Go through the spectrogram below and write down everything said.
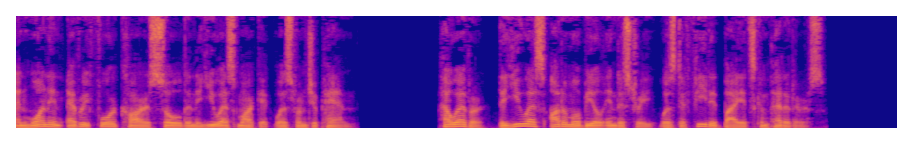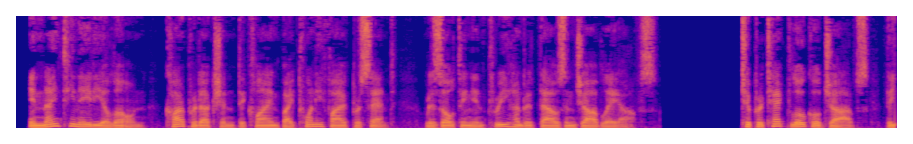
and one in every four cars sold in the U.S. market was from Japan. However, the U.S. automobile industry was defeated by its competitors. In 1980 alone, car production declined by 25%, resulting in 300,000 job layoffs. To protect local jobs, the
